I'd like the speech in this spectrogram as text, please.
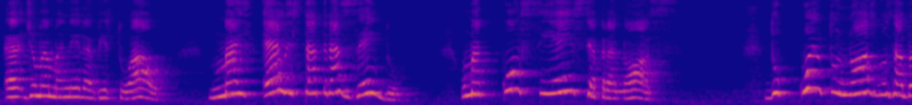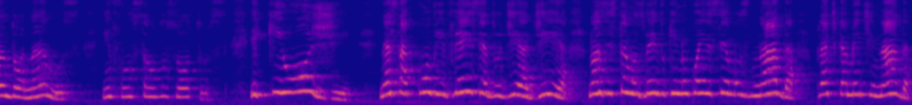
uh, de uma maneira virtual, mas ela está trazendo uma consciência para nós do quanto nós nos abandonamos em função dos outros. E que hoje, nessa convivência do dia a dia, nós estamos vendo que não conhecemos nada, praticamente nada,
